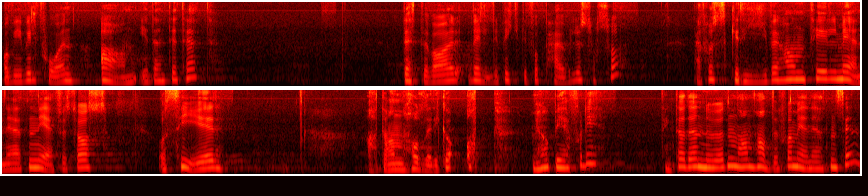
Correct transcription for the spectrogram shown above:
og vi vil få en annen identitet. Dette var veldig viktig for Paulus også. Derfor skriver han til menigheten i Efesos og sier at han holder ikke opp med å be for dem. Tenk deg den nøden han hadde for menigheten sin.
